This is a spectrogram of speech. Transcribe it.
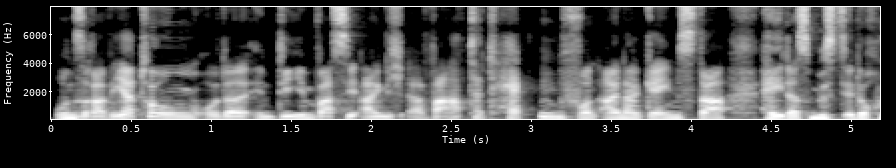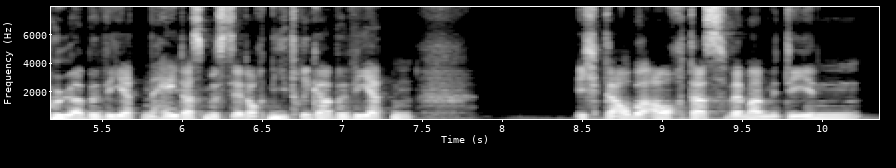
unserer Wertung oder in dem, was sie eigentlich erwartet hätten von einer GameStar. Hey, das müsst ihr doch höher bewerten. Hey, das müsst ihr doch niedriger bewerten. Ich glaube auch, dass wenn man mit denen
